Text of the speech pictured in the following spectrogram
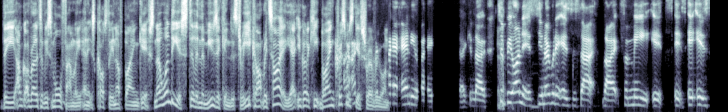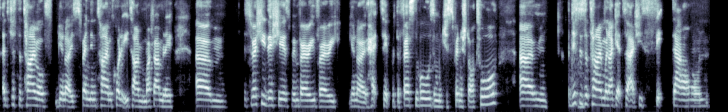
the I've got a relatively small family and it's costly enough buying gifts. No wonder you're still in the music industry. You can't retire yet. You've got to keep buying Christmas I- gifts for everyone. Anyway, like, no. To be honest, you know what it is is that like for me, it's it's it is just a time of you know spending time, quality time with my family. Um, especially this year has been very very you know hectic with the festivals, and we just finished our tour. Um, this is a time when I get to actually sit down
